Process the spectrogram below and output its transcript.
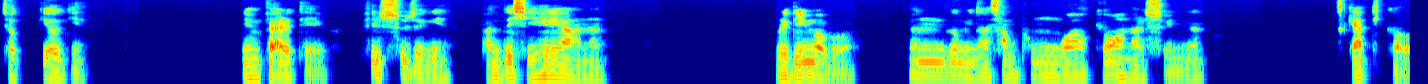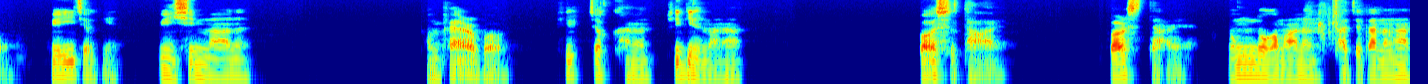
적격인 imperative 필수적인 반드시 해야 하는 redeemable 현금이나 상품과 교환할 수 있는 skeptical 회의적인 의심 많은 comparable 필적하는 비길만한 versatile versatile 용도가 많은 다재다능한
